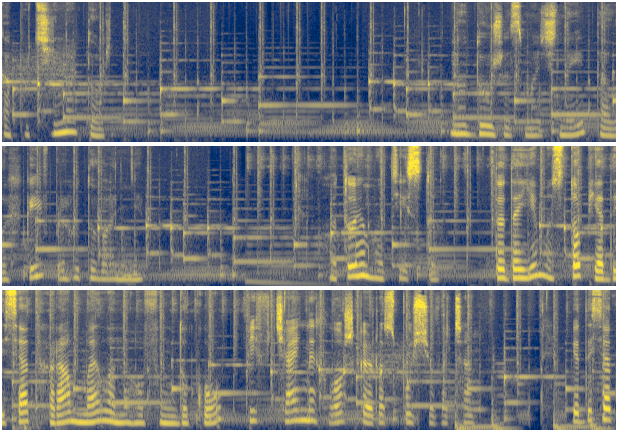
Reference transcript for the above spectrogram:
Капучино торт. Ну дуже смачний та легкий в приготуванні. Готуємо тісто. Додаємо 150 г меленого фундуку, пів чайних ложки розпущувача, 50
